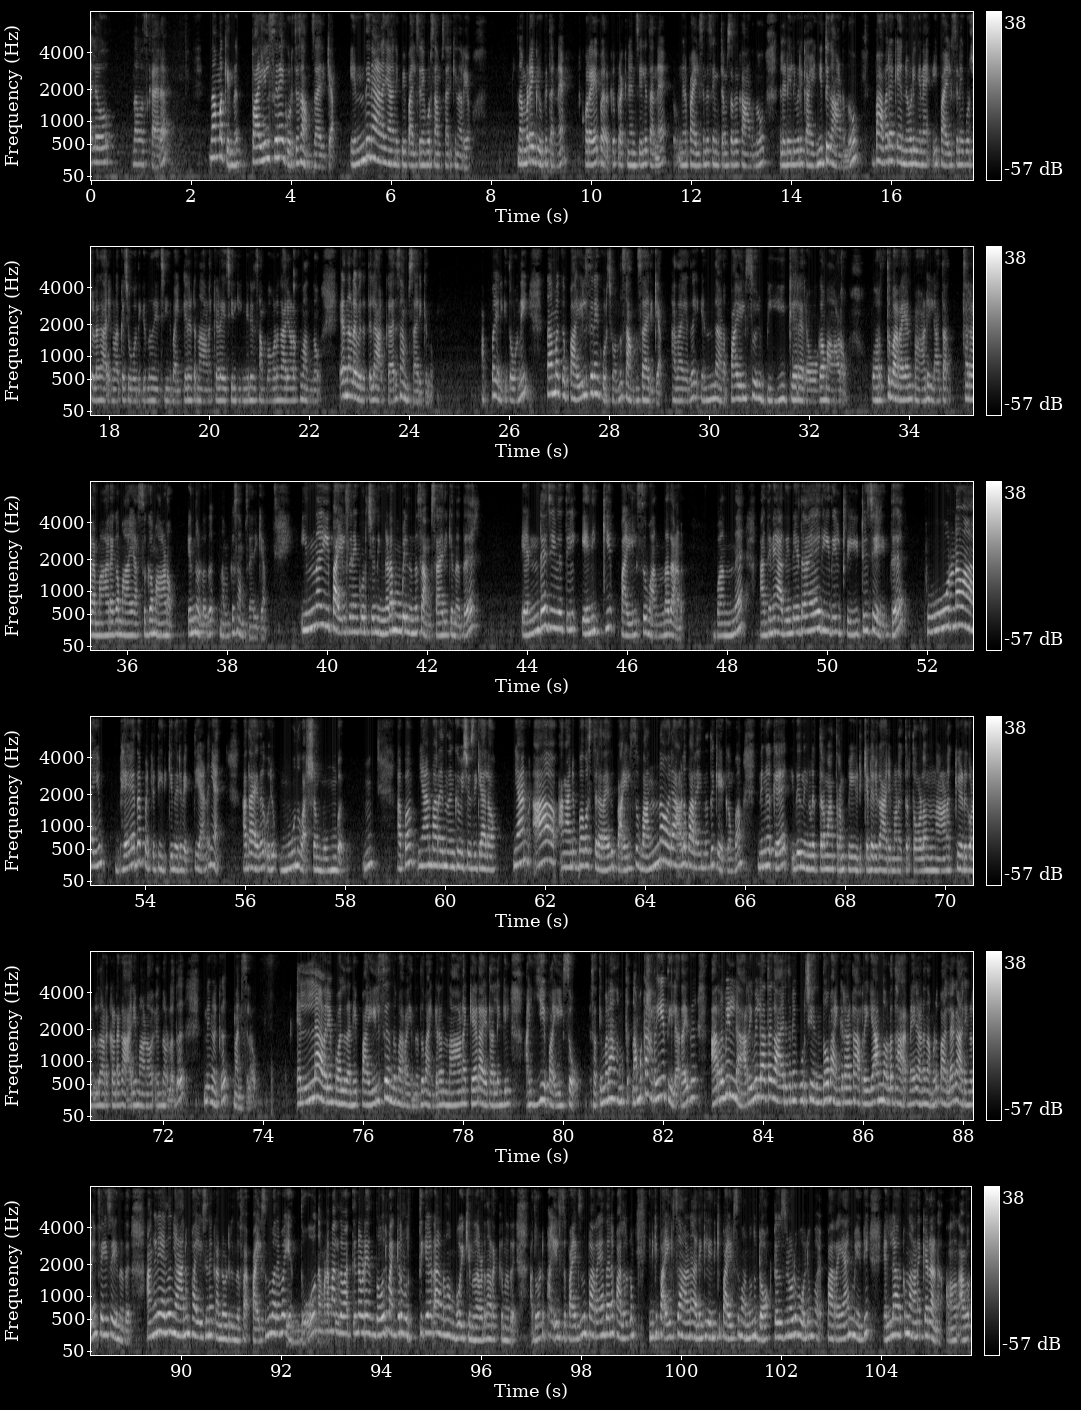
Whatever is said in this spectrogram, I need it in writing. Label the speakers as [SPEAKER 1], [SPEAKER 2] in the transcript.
[SPEAKER 1] Hello നമസ്കാരം. നമുക്കിന്ന് പൈൽസിനെ കുറിച്ച് സംസാരിക്കാം. എന്തിനാണ് ഞാനിപ്പോൾ ഈ പൈൽസിനെ കുറിച്ച് സംസാരിക്കുന്നത് അറിയോ? നമ്മുടെ ഗ്രൂപ്പിൽ തന്നെ കുറേ പേർക്ക് പ്രഗ്നൻസിയിൽ തന്നെ ഇങ്ങനെ പൈൽസിന്റെ സിംറ്റംസ് ഒക്കെ കാണുന്നു അല്ല ഡെലിവറി കഴിഞ്ഞിട്ട് കാണുന്നു. അപ്പോൾ അവരൊക്കെ എന്നോട് ഇങ്ങനെ ഈ പൈൽസിനെ കുറിച്ചുള്ള കാര്യങ്ങളൊക്കെ ചോദിക്കുന്നു. ചേച്ചി ഭയങ്കരമായിട്ട് നാണക്കേട് ചേച്ചി എനിക്ക് ഇങ്ങനെ ഒരു സംഭവങ്ങളും കാര്യങ്ങളൊക്കെ വന്നു എന്നുള്ള വിധത്തിൽ ആൾക്കാർ സംസാരിക്കുന്നു. അപ്പം എനിക്ക് തോന്നി നമുക്ക് പൈൽസിനെ കുറിച്ച് ഒന്ന് സംസാരിക്കാം. അതായത് എന്താണ് പൈൽസ് ഒരു ഭീകര രോഗമാണോ? പുറത്ത് പറയാൻ പാടില്ലാത്ത അത്ര മാരകമായ അസുഖമാണോ എന്നുള്ളത് നമുക്ക് സംസാരിക്കാം. ഇന്ന് ഈ പൈൽസിനെ കുറിച്ച് നിങ്ങളുടെ മുമ്പിൽ നിന്ന് സംസാരിക്കുന്നത് എന്റെ ജീവിതത്തിൽ എനിക്ക് പൈൽസ് വന്നതാണ്. വന്ന് അതിനെ അതിന്റെതായ രീതിയിൽ ട്രീറ്റ് ചെയ്ത് പൂർണമായും ഭേദപ്പെട്ടിട്ടിരിക്കുന്ന ഒരു വ്യക്തിയാണ് ഞാൻ. അതായത് ഒരു മൂന്ന് വർഷം മുമ്പ്. അപ്പം ഞാൻ പറയുന്നത് നിങ്ങൾക്ക് വിശ്വസിക്കാലോ? ഞാൻ ആ അനുഭവസ്ഥർ അതായത് പൈൽസ് വന്ന ഒരാൾ പറയുന്നത് കേൾക്കുമ്പം നിങ്ങൾക്ക് ഇത് നിങ്ങൾ ഇത്രമാത്രം പേടിക്കേണ്ട ഒരു കാര്യമാണോ? ഇത്രത്തോളം നാണക്കേട് കൊണ്ട് നടക്കേണ്ട കാര്യമാണോ എന്നുള്ളത് നിങ്ങൾക്ക് മനസ്സിലാവും. എല്ലാവരെയും പോലെ തന്നെ ഈ പൈൽസ് എന്ന് പറയുന്നത് ഭയങ്കര നാണക്കേടായിട്ട് അല്ലെങ്കിൽ അയ്യേ പൈൽസോ സത്യം പറഞ്ഞാൽ നമുക്ക് നമുക്ക് അറിയത്തില്ല അതായത് അറിവില്ല. അറിവില്ലാത്ത കാര്യത്തിനെ കുറിച്ച് എന്തോ ഭയങ്കരമായിട്ട് അറിയാം എന്നുള്ള ധാരണയിലാണ് നമ്മൾ പല കാര്യങ്ങളെയും ഫേസ് ചെയ്യുന്നത്. അങ്ങനെയായിരുന്നു ഞാനും പൈൽസിനെ കണ്ടുകൊണ്ടിരുന്നത്. പൈൽസ് എന്ന് പറയുമ്പോൾ എന്തോ നമ്മുടെ മലദ്വാരത്തിന്റെ അവിടെ എന്തോ ഒരു ഭയങ്കര വൃത്തികേടാണ് സംഭവിക്കുന്നത് അവിടെ നടക്കുന്നത്. അതുകൊണ്ട് പൈൽസ് പൈൽസ് എന്ന് പറയാൻ തന്നെ പലർക്കും എനിക്ക് പൈൽസ് ആണ് അല്ലെങ്കിൽ എനിക്ക് പൈൽസ് വന്നു ഡോക്ടേഴ്സിനോട് പോലും പറയാൻ വേണ്ടി എല്ലാവർക്കും നാണക്കേടാണ്.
